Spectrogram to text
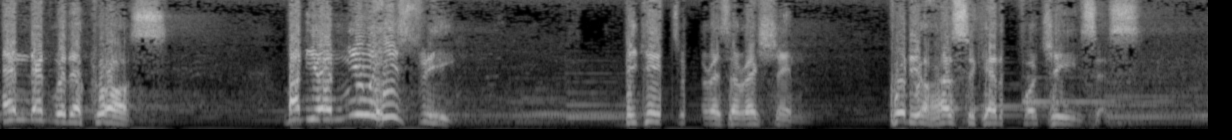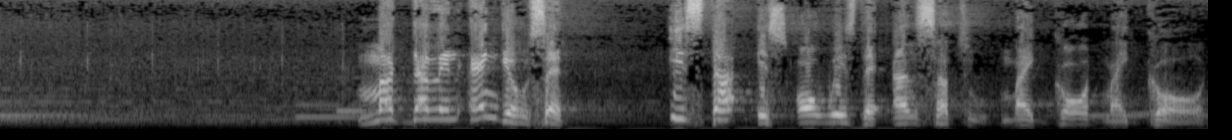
ended with a cross, but your new history begins with the resurrection. Put your hands together for Jesus. Madeleine L'Engle said, Easter is always the answer to, My God, my God,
